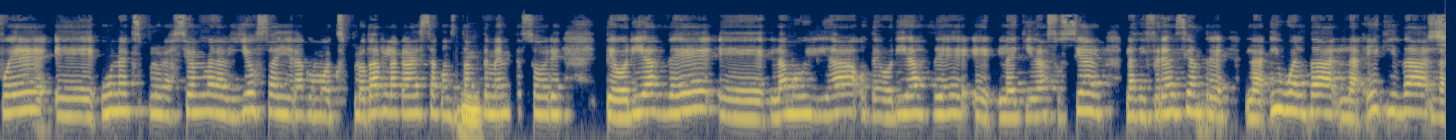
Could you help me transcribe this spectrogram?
fue eh, una exploración maravillosa y era como explotar la cabeza mm. constantemente sobre teorías de eh, la movilidad o teorías de la equidad social, las diferencias entre la igualdad, la equidad, la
